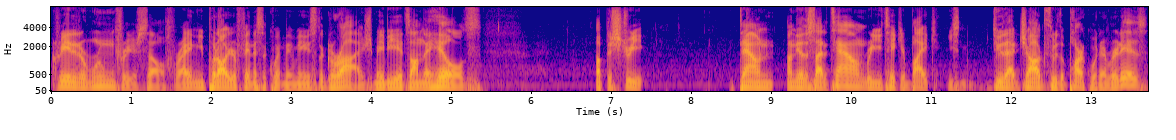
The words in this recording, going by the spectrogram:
created a room for yourself, right? And you put all your fitness equipment. Maybe it's the garage. Maybe it's on the hills, up the street, down on the other side of town where you take your bike. You do that jog through the park, whatever it is.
